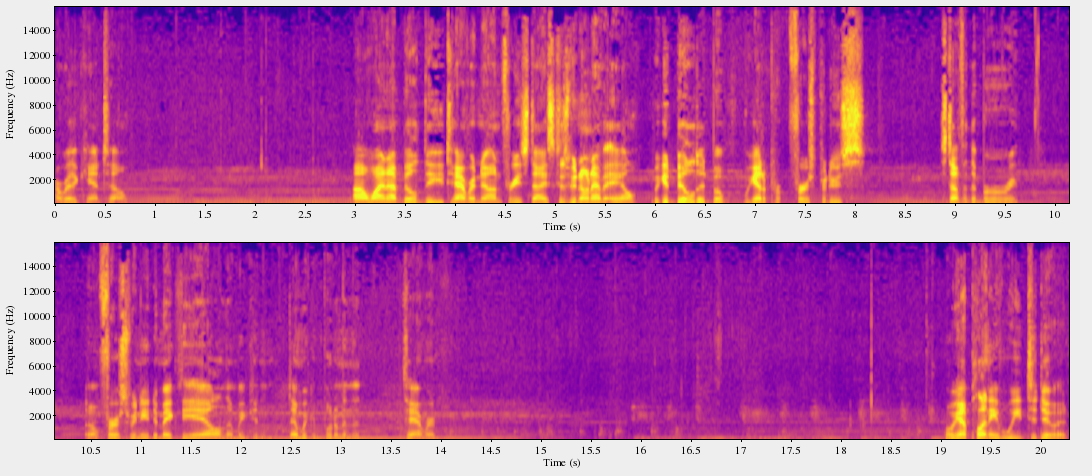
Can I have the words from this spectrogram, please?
I really can't tell. Uh, why not build the tavern on freeze dice? Because we don't have ale. We could build it, but we got to pr first produce stuff at the brewery. So first we need to make the ale, and then we can then we can put them in the tavern. Well, we got plenty of wheat to do it.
